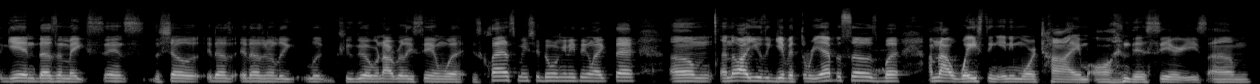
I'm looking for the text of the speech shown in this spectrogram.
Again, doesn't make sense. The show it does it doesn't really look too good. We're not really seeing what his classmates are doing, anything like that. Um, I know I usually give it three episodes, but I'm not wasting any more time on this series. Um,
